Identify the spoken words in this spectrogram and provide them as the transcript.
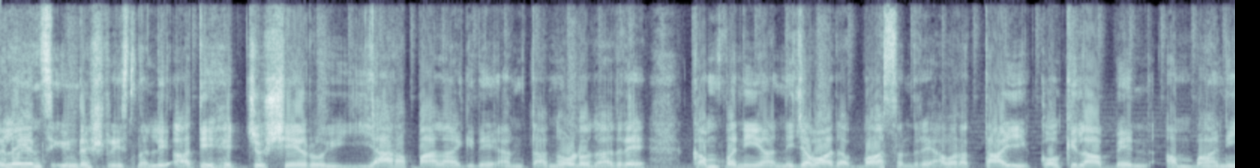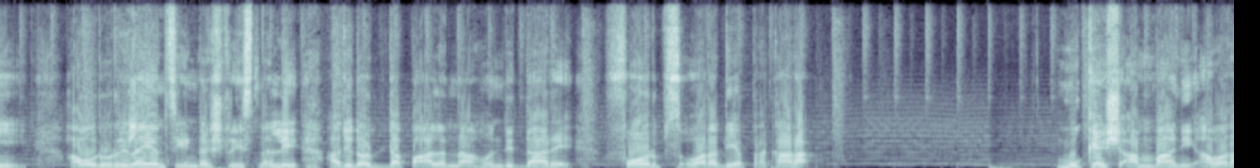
ರಿಲಯನ್ಸ್ ಇಂಡಸ್ಟ್ರೀಸ್ನಲ್ಲಿ ಅತಿ ಹೆಚ್ಚು ಷೇರು ಯಾರ ಪಾಲಾಗಿದೆ ಅಂತ ನೋಡೋದಾದರೆ ಕಂಪನಿಯ ನಿಜವಾದ ಬಾಸ್ ಅಂದರೆ ಅವರ ತಾಯಿ ಕೋಕಿಲಾ ಬೆನ್ ಅಂಬಾನಿ. ಅವರು ರಿಲಯನ್ಸ್ ಇಂಡಸ್ಟ್ರೀಸ್ನಲ್ಲಿ ಅತಿ ದೊಡ್ಡ ಪಾಲನ್ನ ಹೊಂದಿದ್ದಾರೆ. ಫೋರ್ಬ್ಸ್ ವರದಿಯ ಪ್ರಕಾರ, ಮುಕೇಶ್ ಅಂಬಾನಿ ಅವರ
